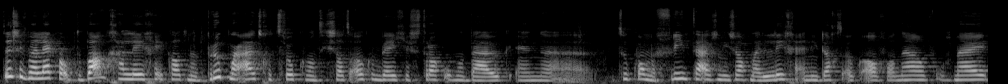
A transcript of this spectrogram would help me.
Dus ik ben lekker op de bank gaan liggen. Ik had mijn broek maar uitgetrokken, want die zat ook een beetje strak op mijn buik. En uh, toen kwam mijn vriend thuis en die zag mij liggen. En die dacht ook al van, nou, volgens mij,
